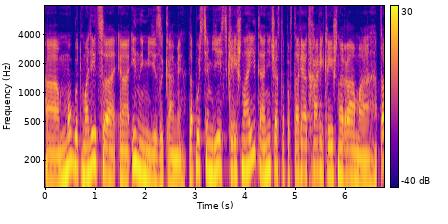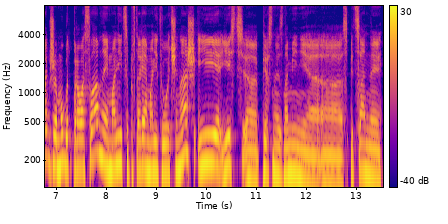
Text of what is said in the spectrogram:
а, могут молиться а, иными языками. Допустим, есть кришнаиты, они часто повторяют Хари Кришна Рама. Также могут православные молиться, повторяя молитву «Отче наш», и есть а, перстное знамение, специальные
